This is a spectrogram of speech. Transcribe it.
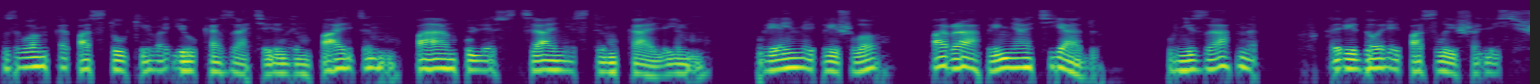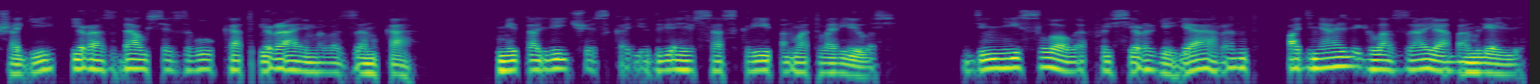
звонко постукивая указательным пальцем по ампуле с цианистым калием. Время пришло, пора принять яду. Внезапно, в коридоре послышались шаги и раздался звук отпираемого замка. Металлическая дверь со скрипом отворилась. Денис Лолов и Сергей Арант подняли глаза и обомлели.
